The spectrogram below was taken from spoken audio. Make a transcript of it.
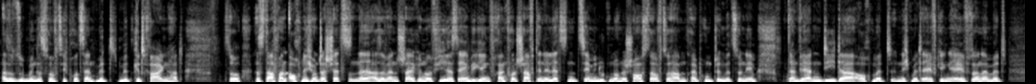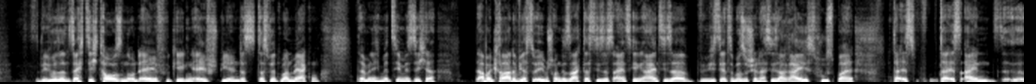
also zumindest 50 Prozent mit, mitgetragen hat. So, das darf man auch nicht unterschätzen. Ne? Also wenn Schalke 04 es irgendwie gegen Frankfurt schafft, in den letzten zehn Minuten noch eine Chance darauf zu haben, drei Punkte mitzunehmen, dann werden die da auch mit, nicht mit 11 gegen 11, sondern mit wie viel sind 60.000 und 11 gegen 11 spielen. Das, das wird man merken. Da bin ich mir ziemlich sicher. Aber gerade, wie hast du eben schon gesagt, dass dieses 1 gegen 1, dieser, wie es jetzt immer so schön heißt, dieser Reichsfußball, da ist, da ist ein äh,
